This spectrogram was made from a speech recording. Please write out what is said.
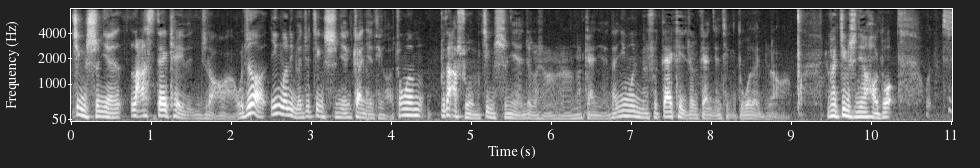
近十年 last decade，你知道吗？我知道英文里面就近十年概念挺好，中文不大说我们近十年这个什么什么概念，但英文里面说 decade 这个概念挺多的，你知道吗？你看近十年好多，我这。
